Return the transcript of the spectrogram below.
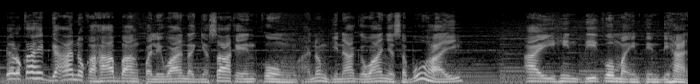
Pero kahit gaano kahaba ang paliwanag niya sa akin kung anong ginagawa niya sa buhay, ay hindi ko maintindihan.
